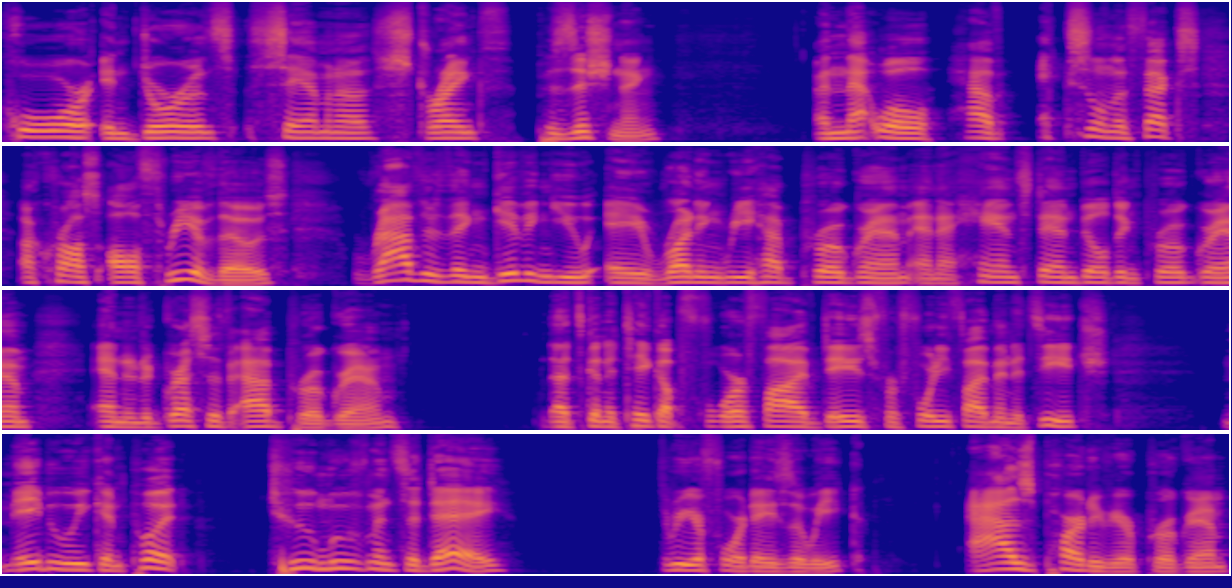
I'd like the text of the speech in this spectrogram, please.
core endurance, stamina, strength, positioning and that will have excellent effects across all three of those rather than giving you a running rehab program and a handstand building program and an aggressive ab program that's going to take up four or five days for 45 minutes each. Maybe we can put two movements a day, three or four days a week, as part of your program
